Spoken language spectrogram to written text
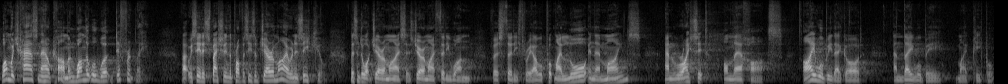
one which has now come and one that will work differently. Uh, we see it especially in the prophecies of Jeremiah and Ezekiel. Listen to what Jeremiah says Jeremiah 31, verse 33 I will put my law in their minds and write it on their hearts. I will be their God, and they will be my people.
